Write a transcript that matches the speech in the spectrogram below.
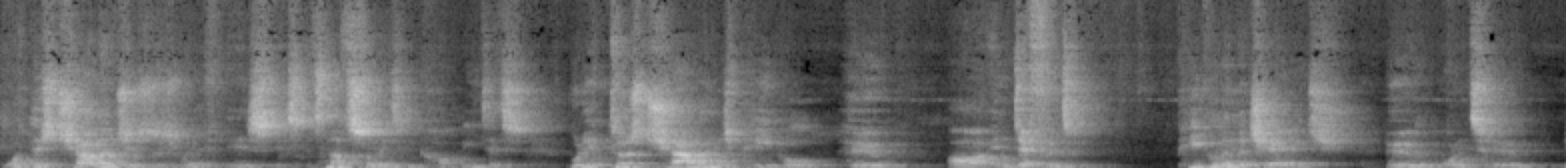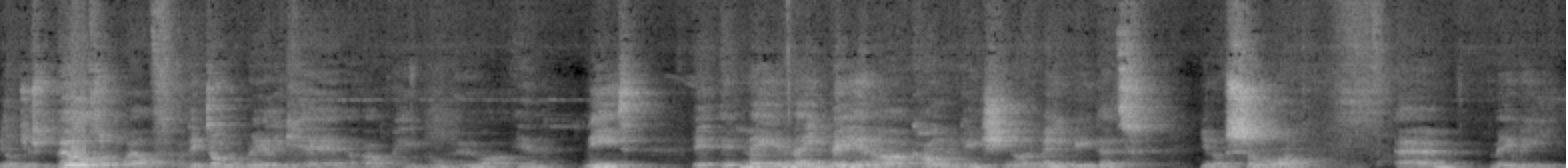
What this challenges us with is it's, it's not something to be copied, it's, but it does challenge people who are indifferent. People in the church who want to, you know, just build up wealth and they don't really care about people who are in need. It, it, may, it may be in our congregation, or it may be that, you know, someone um, maybe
